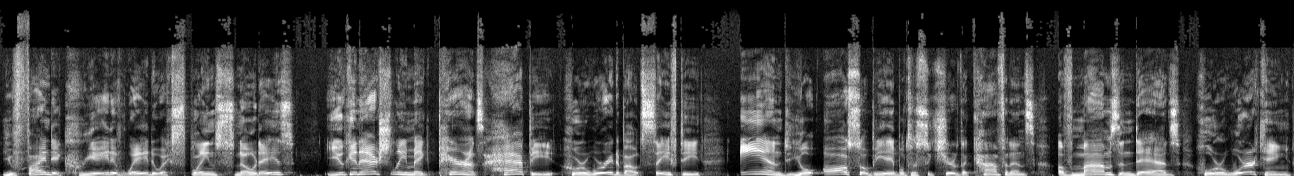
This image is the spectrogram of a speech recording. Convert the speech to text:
You find a creative way to explain snow days, you can actually make parents happy who are worried about safety, and you'll also be able to secure the confidence of moms and dads who are working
